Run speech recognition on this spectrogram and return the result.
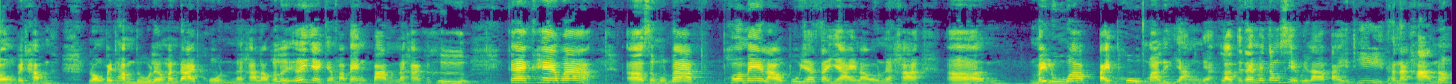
ลองไปทำลองไปทำดูแล้วมันได้ผลนะคะ เราก็เลยเอ้ยอยากจะมาแบ่งปันนะคะ ก็คือแค่แค่ว่าสมมุติว่า พ่อแม่เราปู่ย่าตายายเรานะคะไม่รู้ว่าไปผูกมาหรือยังเนี่ยเราจะได้ไม่ต้องเสียเวลาไปที่ธนาคารเนาะ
